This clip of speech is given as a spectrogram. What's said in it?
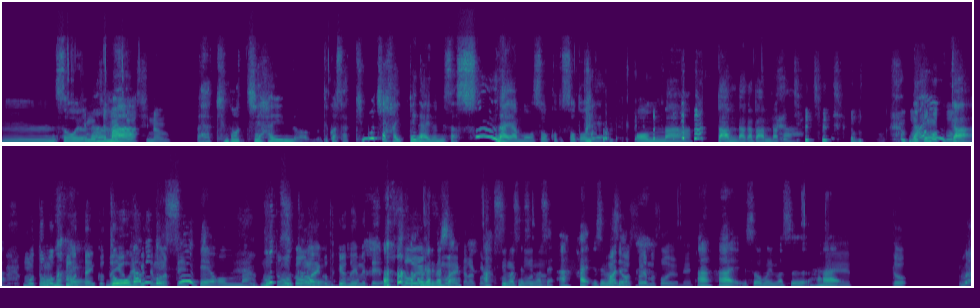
うーんそうよ気持ち入ったなまあら死なん？あ気持ち入んのてかさ気持ち入ってないのにさすんなやもうそこ外で ほんまバンバカバンバカ。な元もんか元も子もないこと動言うの画見てやめてもらっていえてほんま。元も子もないこと言うのやめて。そういうわかりましたやから、これ。あすいませんすいません。ん。あはいすいませんまあでも、。それもそうよね。あはいそう思います。はい。えーっと、うわ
